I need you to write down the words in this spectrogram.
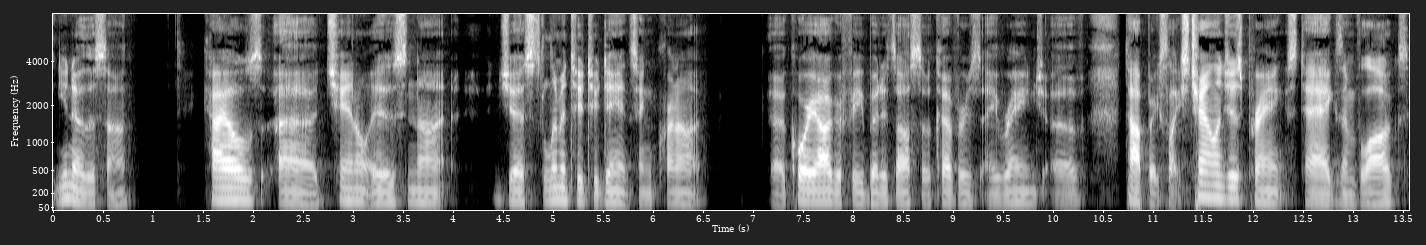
you know the song. Kyle's uh, channel is not just limited to dance and chrono- uh, choreography, but it also covers a range of topics like challenges, pranks, tags, and vlogs,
